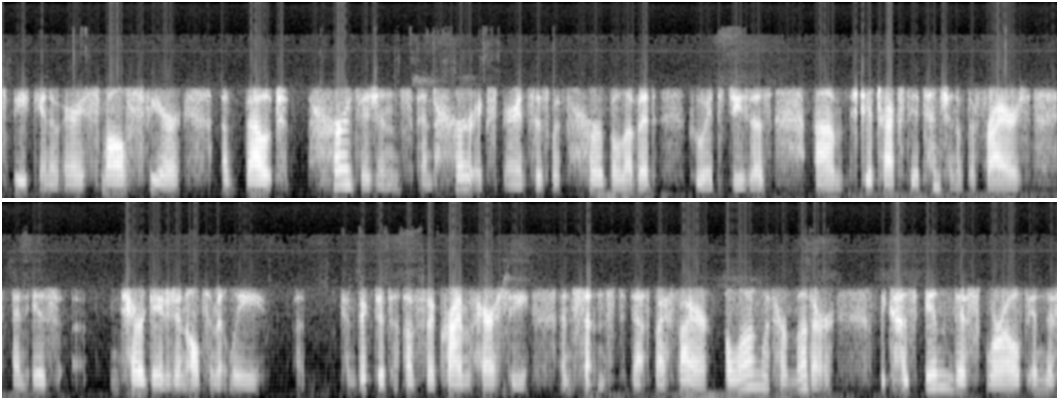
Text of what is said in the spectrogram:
speak in a very small sphere about her visions and her experiences with her beloved, who is Jesus, um, she attracts the attention of the friars and is interrogated and ultimately uh, convicted of the crime of heresy and sentenced to death by fire, along with her mother, because in this world, in this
